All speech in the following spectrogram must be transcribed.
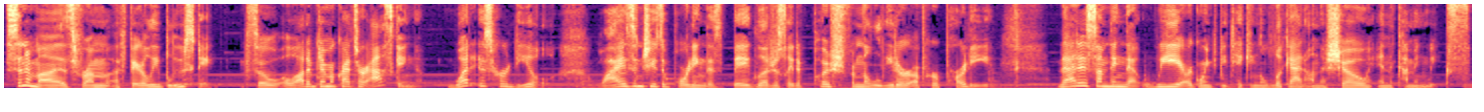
Sinema is from a fairly blue state, so a lot of Democrats are asking, what is her deal? Why isn't she supporting this big legislative push from the leader of her party? That is something that we are going to be taking a look at on the show in the coming weeks.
